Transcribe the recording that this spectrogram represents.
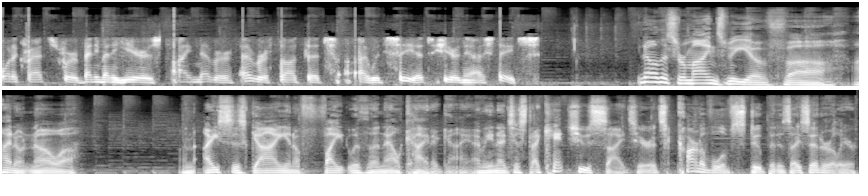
autocrats for many, many years. I never, ever thought that I would see it here in the United States. You know, this reminds me of uh, I don't know, uh, an ISIS guy in a fight with an Al Qaeda guy. I mean, I just I can't choose sides here. It's a carnival of stupid, as I said earlier.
